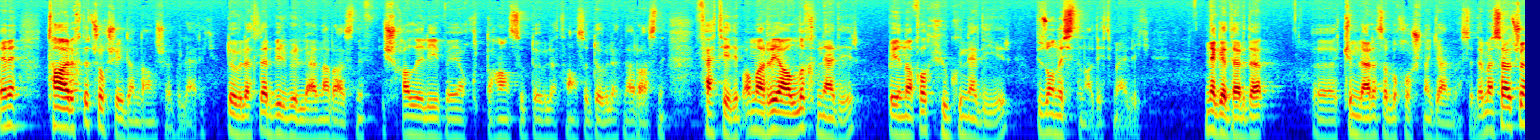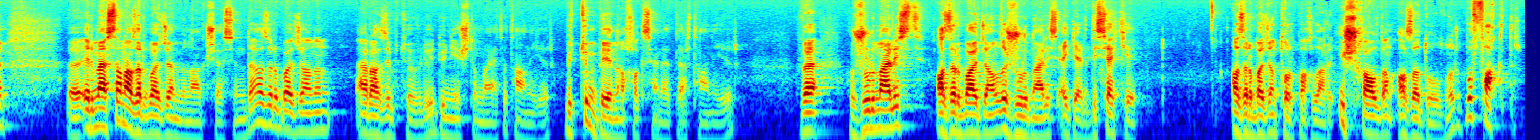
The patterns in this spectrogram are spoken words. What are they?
Yəni tarixdə çox şeydən danışa bilərik. Dövlətlər bir-birlərinin ərazisini işğal eləyib və yaxud da hansı dövlət hansı dövlətin ərazisini fəth edib, amma reallıq nədir? Beynəlxalq hüquq nə deyir? Biz ona istinad etməliyik. Nə qədər də e, kimlərinsə bu xoşuna gəlməsə də. Məsəl üçün e, Ermənistan-Azərbaycan münaqişəsində Azərbaycanın ərazi bütövlüyü dünya ictimaiyyəti tanıyır. Bütün beynəlxalq sənədlər tanıyır və jurnalist, Azərbaycanlı jurnalist əgər desə ki, Azərbaycan torpaqları işğaldan azad olunur. Bu faktdır.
